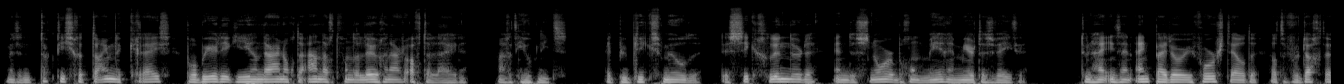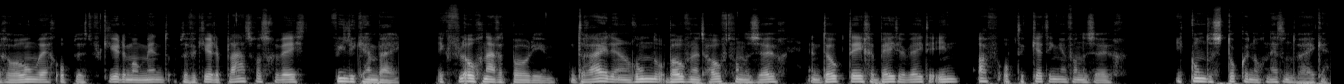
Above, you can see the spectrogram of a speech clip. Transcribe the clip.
Met een tactisch getimede krijs probeerde ik hier en daar nog de aandacht van de leugenaars af te leiden, maar het hielp niets. Het publiek smulde, de sik glunderde en de snor begon meer en meer te zweten. Toen hij in zijn eindpleidooi voorstelde dat de verdachte gewoonweg op het verkeerde moment op de verkeerde plaats was geweest, viel ik hem bij. Ik vloog naar het podium, draaide een ronde boven het hoofd van de zeug en dook tegen beter weten in, af op de kettingen van de zeug. Ik kon de stokken nog net ontwijken.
